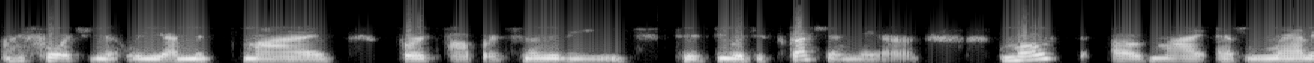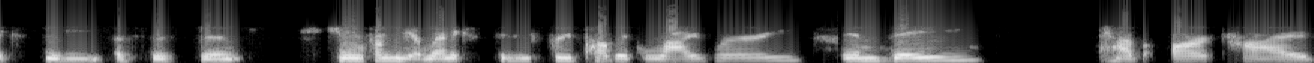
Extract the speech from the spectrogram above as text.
unfortunately, I missed my first opportunity to do a discussion there. Most of my Atlantic City assistance came from the Atlantic City Free Public Library, and they have archived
